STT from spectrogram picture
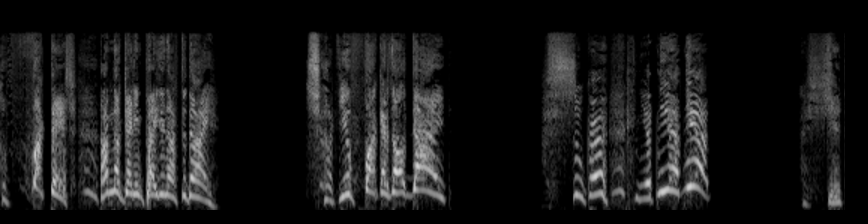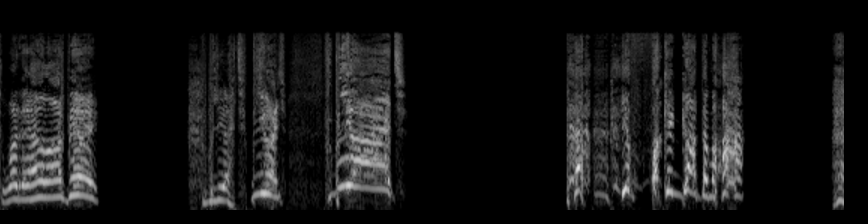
Oh, fuck this! I'm not getting paid enough to die! Черт, you fuckers all died! Сука! Нет, нет, нет! Shit, where the hell are they? Блять, блять, блять! you fucking got them, huh?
